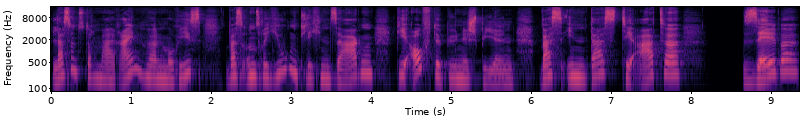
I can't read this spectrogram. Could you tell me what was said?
Lass uns doch mal reinhören, Maurice, was unsere Jugendlichen sagen, die auf der Bühne spielen, was ihnen das Theater selber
